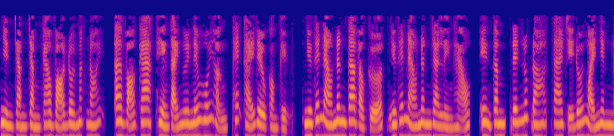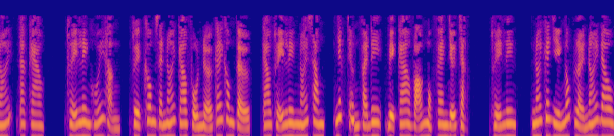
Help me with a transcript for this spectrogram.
nhìn trầm trầm cao võ đôi mắt nói, A võ ca, hiện tại ngươi nếu hối hận, hết thảy đều còn kịp, như thế nào nâng ta vào cửa, như thế nào nâng ra liền hảo, yên tâm, đến lúc đó, ta chỉ đối ngoại nhân nói, ta cao. Thủy Liên hối hận, tuyệt không sẽ nói cao phụ nửa cái không tự, cao Thủy Liên nói xong, nhất trận phải đi, bị cao võ một phen giữ chặt. Thủy Liên, nói cái gì ngốc lời nói đâu,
